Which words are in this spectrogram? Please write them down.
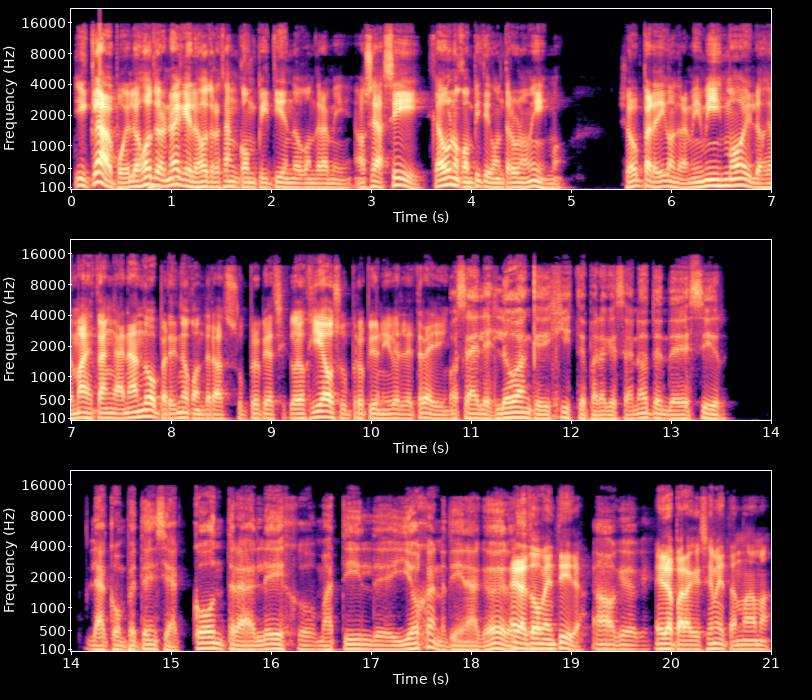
Y claro, porque los otros no es que los otros están compitiendo contra mí. O sea, sí, cada uno compite contra uno mismo. Yo perdí contra mí mismo y los demás están ganando o perdiendo contra su propia psicología o su propio nivel de trading. O sea, el eslogan que dijiste para que se anoten de decir la competencia contra Alejo, Matilde y Johan no tiene nada que ver. o Era sea. todo mentira. Ah, ok, ok. Era para que se metan nada más.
